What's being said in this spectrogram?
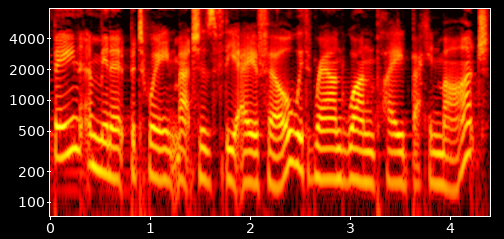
been a minute between matches for the AFL, with round one played back in March,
